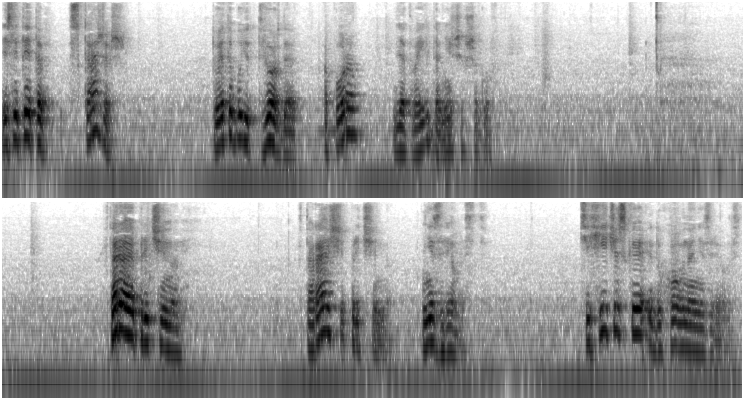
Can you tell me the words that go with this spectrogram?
Если ты это скажешь, то это будет твердая опора для твоих дальнейших шагов. Вторая причина. Вторая причина – незрелость. Психическая и духовная незрелость.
